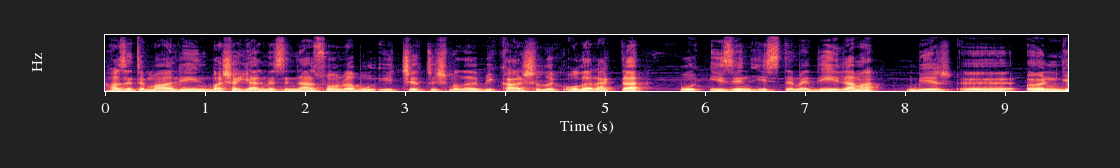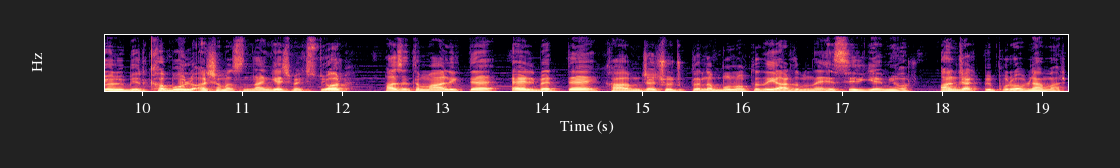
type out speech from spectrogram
Hz. Mali'nin başa gelmesinden sonra bu iç çatışmaları bir karşılık olarak da bu izin isteme değil ama bir e, öngörü, bir kabul aşamasından geçmek istiyor. Hz. Malik de elbette kamca çocuklarına bu noktada yardımını esirgemiyor. Ancak bir problem var.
